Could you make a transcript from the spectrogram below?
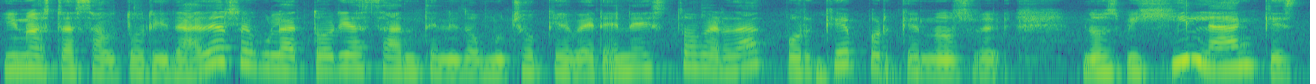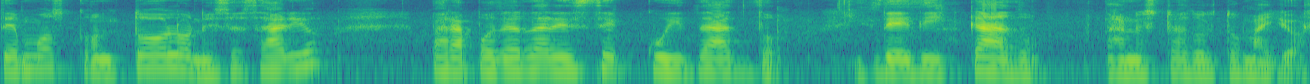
y nuestras autoridades regulatorias han tenido mucho que ver en esto, ¿verdad? ¿Por qué? Porque nos, nos vigilan que estemos con todo lo necesario para poder dar ese cuidado dedicado a nuestro adulto mayor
